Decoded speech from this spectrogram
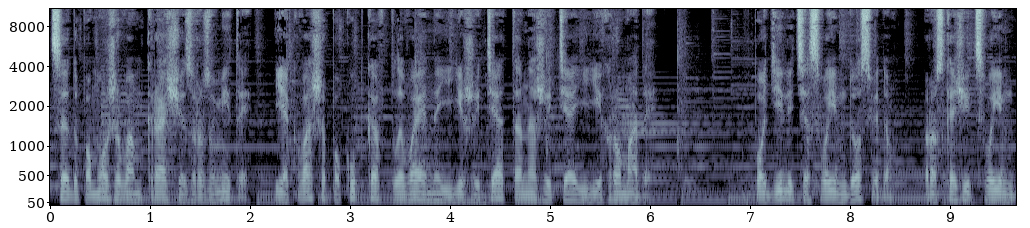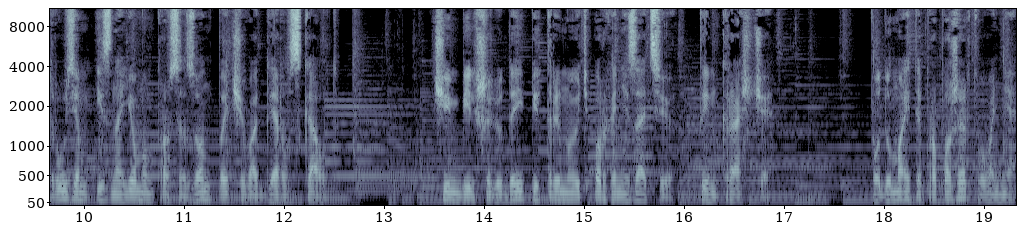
Це допоможе вам краще зрозуміти, як ваша покупка впливає на її життя та на життя її громади. Поділіться своїм досвідом, розкажіть своїм друзям і знайомим про сезон печива Girl Scout. Чим більше людей підтримують організацію, тим краще. Подумайте про пожертвування,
